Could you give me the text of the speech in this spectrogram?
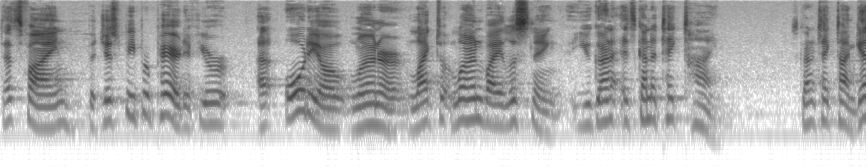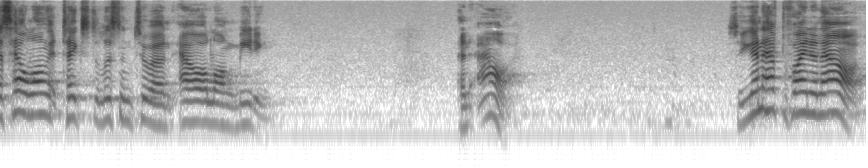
That's fine, but just be prepared. If you're an audio learner like to learn by listening, you're gonna, it's going to take time. It's going to take time. Guess how long it takes to listen to an hour long meeting? An hour. So you're going to have to find an hour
